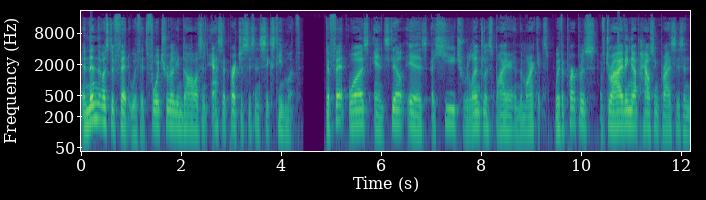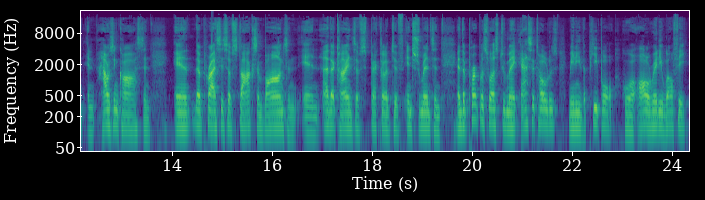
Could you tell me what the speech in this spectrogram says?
And then there was the Fed with its $4 trillion in asset purchases in 16 months. The Fed was and still is a huge, relentless buyer in the markets with the purpose of driving up housing prices and, and housing costs and, and the prices of stocks and bonds and, and other kinds of speculative instruments. And, and the purpose was to make asset holders, meaning the people who are already wealthy,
